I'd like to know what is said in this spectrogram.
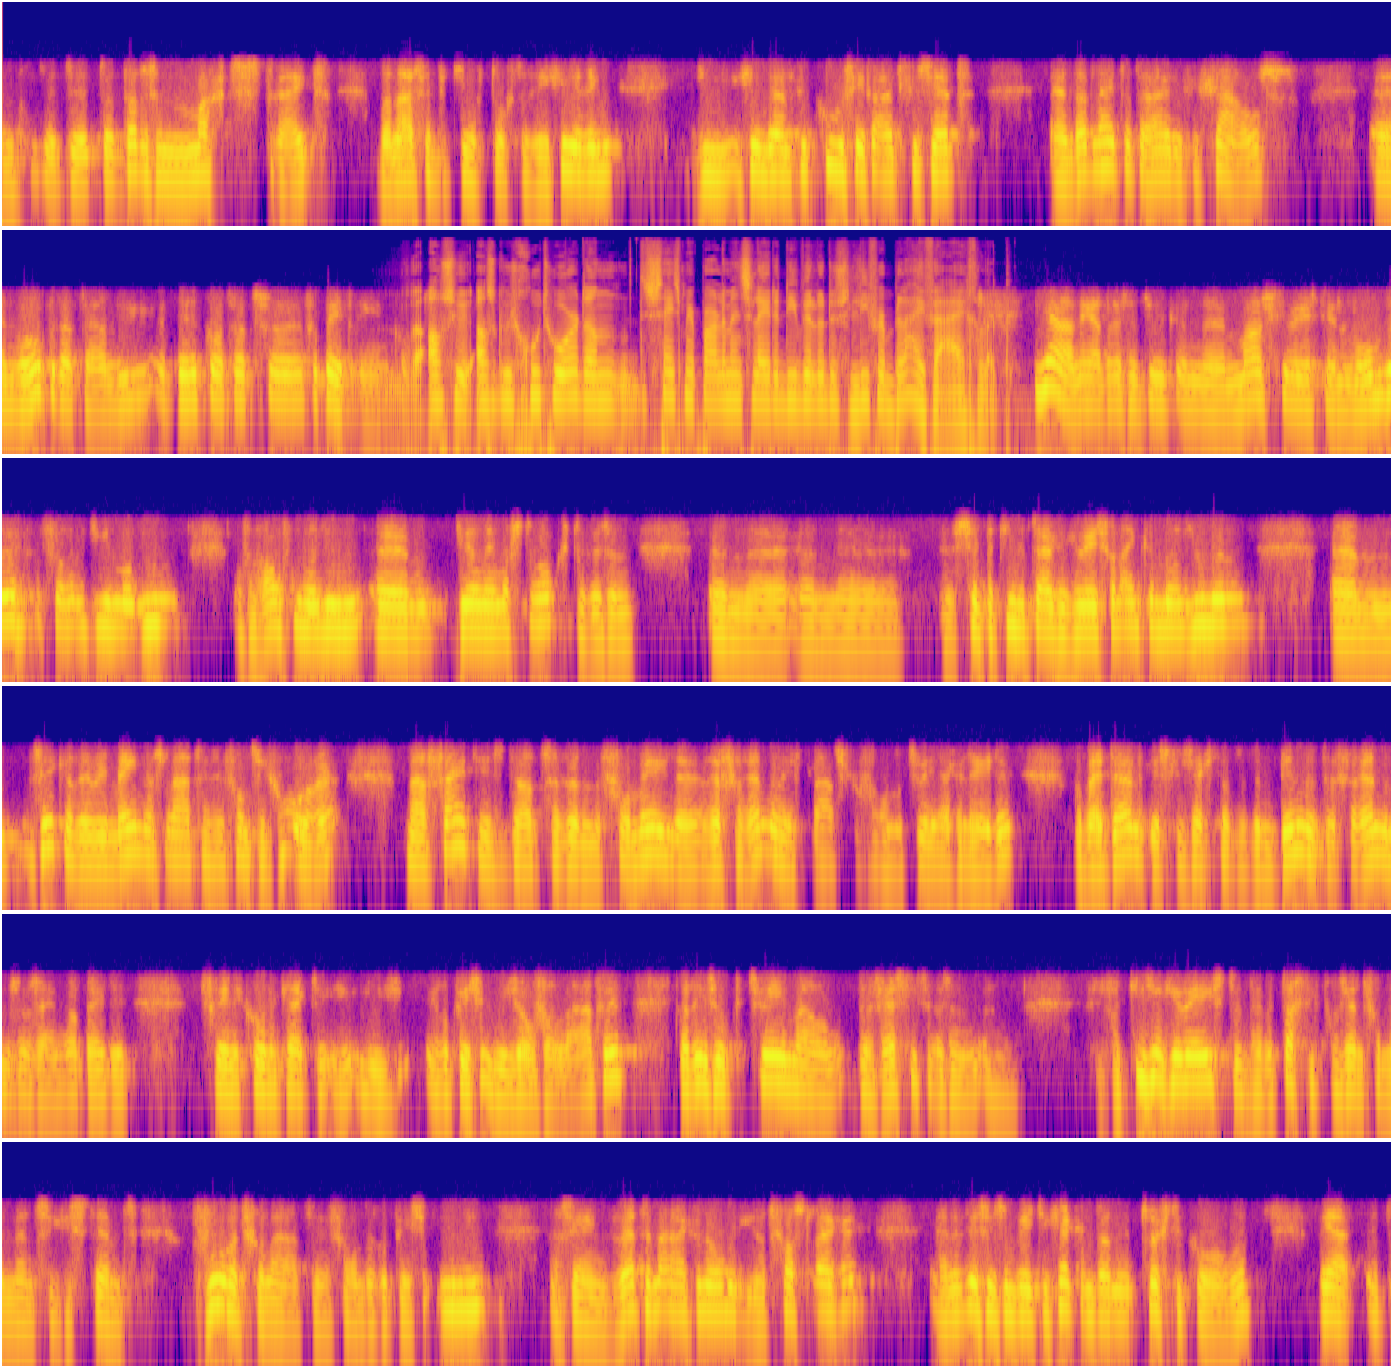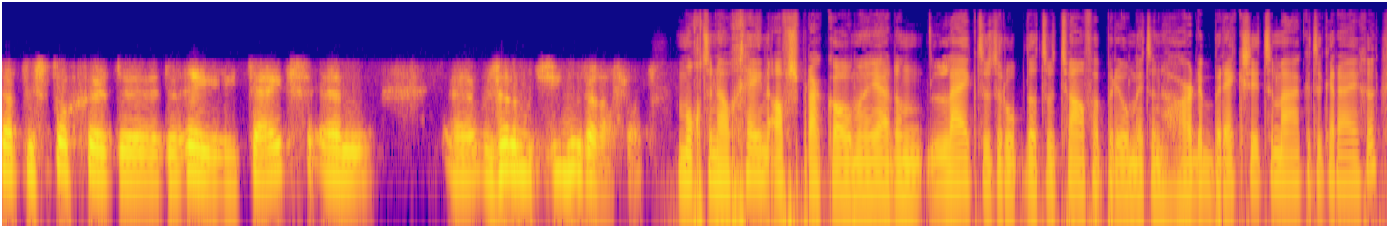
dat is een machtsstrijd. Daarnaast heb je natuurlijk toch de regering die geen duidelijke koers heeft uitgezet. En dat leidt tot de huidige chaos. En we hopen dat daar nu binnenkort wat uh, verbeteringen komen. Als, u, als ik u goed hoor, dan steeds meer parlementsleden die willen dus liever blijven eigenlijk. Ja, nou ja er is natuurlijk een uh, mars geweest in Londen van die miljoen of een half miljoen um, deelnemers trok. Er is een, een, uh, een sympathiebetuiging geweest van enkele miljoenen. Um, zeker de Remainers laten van zich horen. Maar feit is dat er een formele referendum heeft plaatsgevonden twee jaar geleden. Waarbij duidelijk is gezegd dat het een bindend referendum zou zijn. Waarbij de Verenigd Koninkrijk de Unie, Europese Unie zou verlaten. Dat is ook tweemaal bevestigd. Er is een, een verkiezing geweest. Toen hebben 80% van de mensen gestemd voor het verlaten van de Europese Unie. Er zijn wetten aangenomen die dat vastleggen. En het is dus een beetje gek om dan terug te komen. Maar ja, dat is toch eh, de, de realiteit. En uh, we zullen moeten zien hoe dat afloopt. Mocht er nou geen afspraak komen, ja, dan lijkt het erop dat we 12 april met een harde brexit te maken te krijgen.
